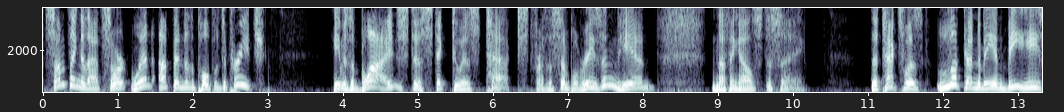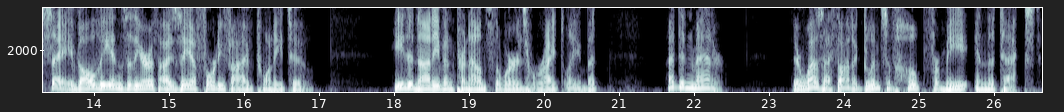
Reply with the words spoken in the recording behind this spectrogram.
something of that sort went up into the pulpit to preach. He was obliged to stick to his text for the simple reason he had nothing else to say. The text was, Look unto me and be ye saved, all the ends of the earth, Isaiah 45 22. He did not even pronounce the words rightly, but that didn't matter. There was, I thought, a glimpse of hope for me in the text.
